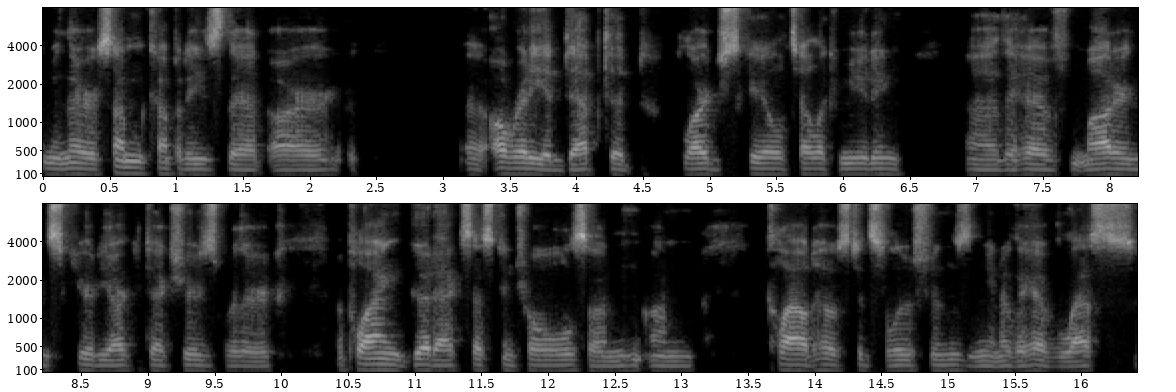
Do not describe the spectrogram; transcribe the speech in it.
I mean, there are some companies that are uh, already adept at large scale telecommuting. Uh, they have modern security architectures where they're applying good access controls on on cloud hosted solutions, and you know they have less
